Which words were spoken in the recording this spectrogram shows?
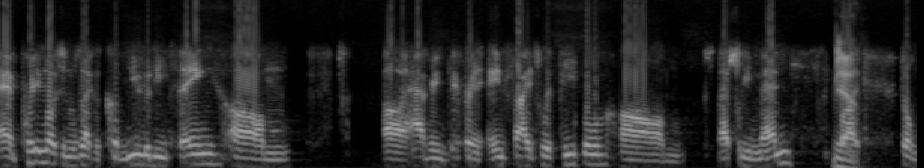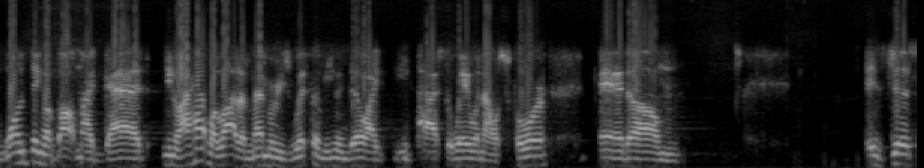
and pretty much it was like a community thing. Um, uh, having different insights with people, um, especially men. Yeah. But the one thing about my dad, you know, I have a lot of memories with him, even though I, he passed away when I was four, and um, it's just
